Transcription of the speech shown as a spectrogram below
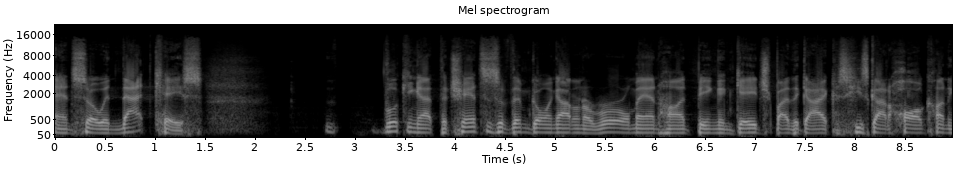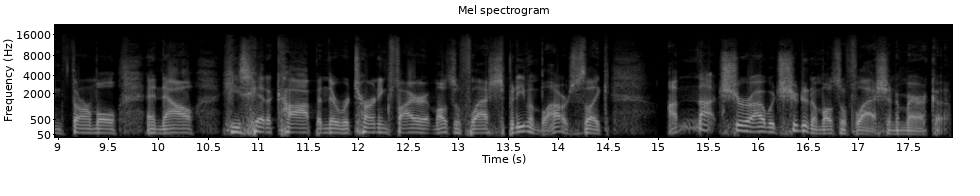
And so in that case, looking at the chances of them going out on a rural manhunt, being engaged by the guy because he's got a hog hunting thermal, and now he's hit a cop and they're returning fire at muzzle flashes. But even Blowers is like, I'm not sure I would shoot at a muzzle flash in America,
